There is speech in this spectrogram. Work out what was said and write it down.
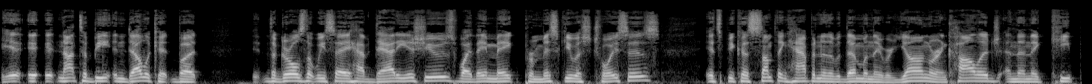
it, it, it, not to be indelicate, but the girls that we say have daddy issues, why they make promiscuous choices, it's because something happened to them when they were young or in college, and then they keep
